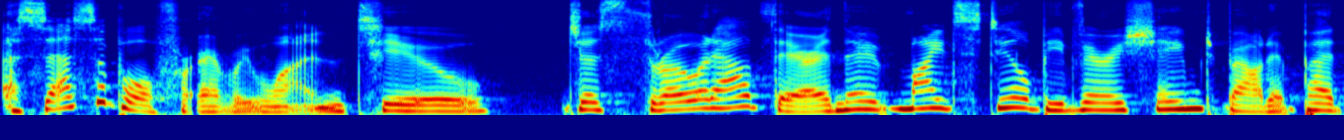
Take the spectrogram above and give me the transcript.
accessible for everyone to just throw it out there. And they might still be very shamed about it but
